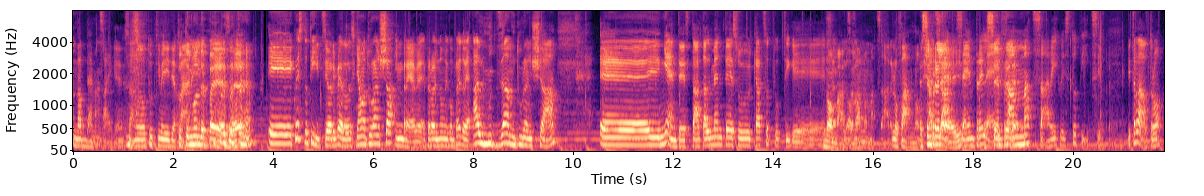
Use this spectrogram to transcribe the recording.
Vabbè, ma sai che siamo tutti mediterranei. Tutto il mondo è paese, eh. e questo tizio, ripeto, si chiama Turan Shah in breve, però il nome completo è Al-Muzzam Turan Shah. E niente, sta talmente sul cazzo a tutti che Lo cioè, ammazzano. fanno ammazzare. Lo fanno. È sempre Shah lei? Sempre lei sempre fa lei. ammazzare questo tizio. E tra l'altro,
